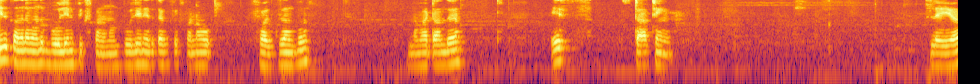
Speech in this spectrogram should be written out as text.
இதுக்கு வந்து நம்ம வந்து பூலியன் ஃபிக்ஸ் பண்ணணும். பூலியன் எதுக்காக ஃபிக்ஸ் பண்ணோம் ஃபார் எக்ஸாம்பிள் நம்மகிட்ட வந்து is starting player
